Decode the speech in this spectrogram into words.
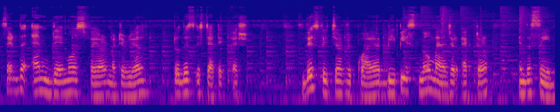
Set the M demo sphere material to this static mesh. This feature requires BP Snow Manager actor in the scene.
